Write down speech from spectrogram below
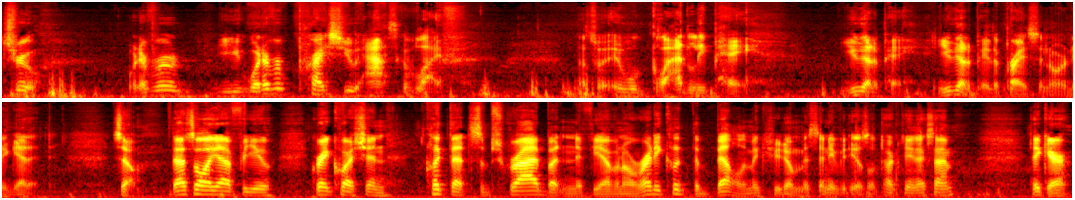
true. Whatever you, whatever price you ask of life, that's what it will gladly pay. You got to pay. You got to pay the price in order to get it. So that's all I got for you. Great question. Click that subscribe button if you haven't already. Click the bell and make sure you don't miss any videos. I'll talk to you next time. Take care.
